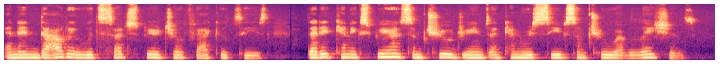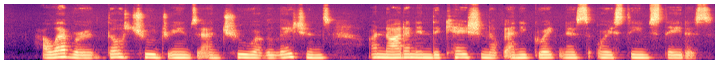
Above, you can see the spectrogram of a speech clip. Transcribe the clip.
and endowed it with such spiritual faculties that it can experience some true dreams and can receive some true revelations. However, those true dreams and true revelations are not an indication of any greatness or esteemed status,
